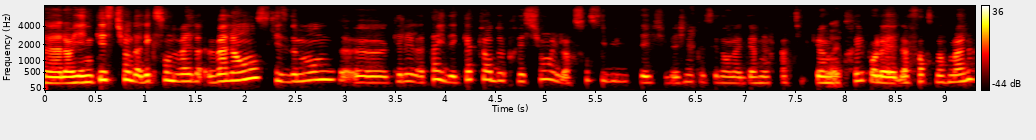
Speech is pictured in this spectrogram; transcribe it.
Euh, alors, il y a une question d'Alexandre Valence qui se demande euh, quelle est la taille des capteurs de pression et leur sensibilité? J'imagine que c'est dans la dernière partie que tu as montrée pour la, force normale.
